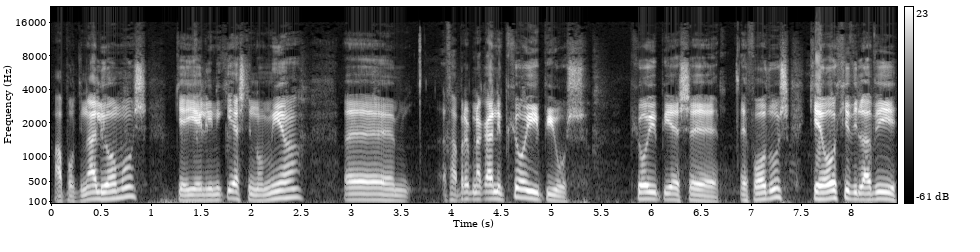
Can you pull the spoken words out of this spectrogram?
Από την άλλη όμως και η ελληνική αστυνομία ε, θα πρέπει να κάνει πιο ήπιους πιο ήπιες ε, εφόδους και όχι δηλαδή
